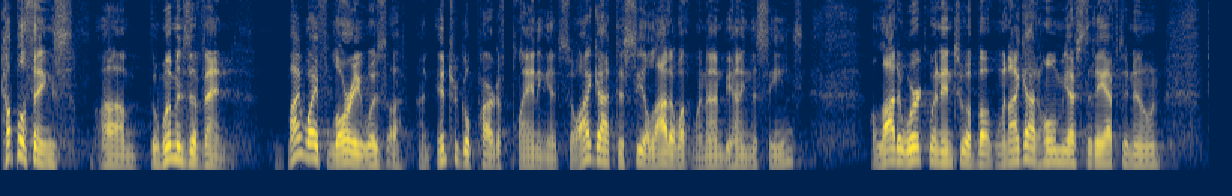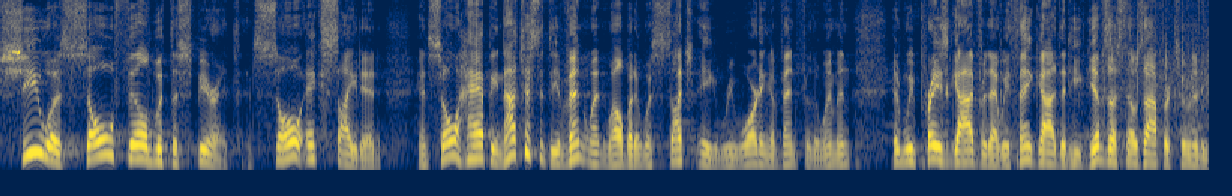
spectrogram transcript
A couple things. Um, the women's event. My wife Lori was a, an integral part of planning it, so I got to see a lot of what went on behind the scenes. A lot of work went into it, but when I got home yesterday afternoon, she was so filled with the Spirit and so excited and so happy, not just that the event went well, but it was such a rewarding event for the women. And we praise God for that. We thank God that He gives us those opportunities.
